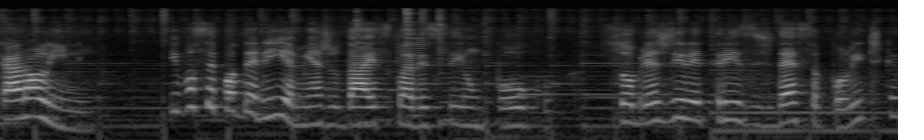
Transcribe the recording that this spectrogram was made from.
Caroline, e você poderia me ajudar a esclarecer um pouco sobre as diretrizes dessa política?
